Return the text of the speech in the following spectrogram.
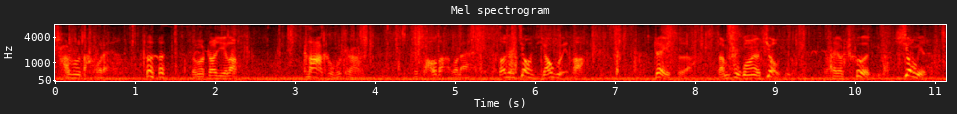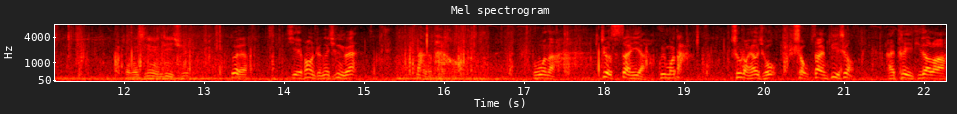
啥时候打过来啊？怎么着急了？那可不是，这早打过来，早点教训小鬼子。这一次啊，咱们不光要教训他们，还要彻底的消灭他们。整个青云地区，对啊，解放整个清源。那可太好了。不过呢，这次战役啊规模大，首长要求首战必胜，还特意提到了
